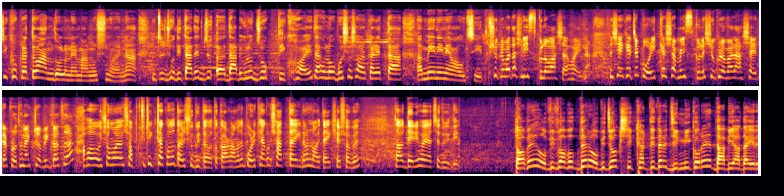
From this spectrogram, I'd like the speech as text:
শিক্ষকরা তো আন্দোলনের মানুষ নয় না? কিন্তু যদি তাদের দাবিগুলো যৌক্তিক হয় তাহলে অবশ্যই সরকারের তা মেনে নেওয়া উচিত। শুক্রবার আসলে স্কুলেও আসা হয় না। তো সেক্ষেত্রে পরীক্ষার সময় স্কুলে শুক্রবার আসা এটা প্রথম একটা অভিজ্ঞতা? ওই সময় সব কিছু ঠিকঠাক হতো তাহলে সুবিধা হতো। কারণ আমাদের পরীক্ষা এখন সাত তারিখ না নয় তারিখ শেষ হবে। তাও দেরি হয়ে যাচ্ছে দুই দিন। তবে অভিভাবকদের অভিযোগ শিক্ষার্থীদের জিম্মি করে দাবি আদায়ের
